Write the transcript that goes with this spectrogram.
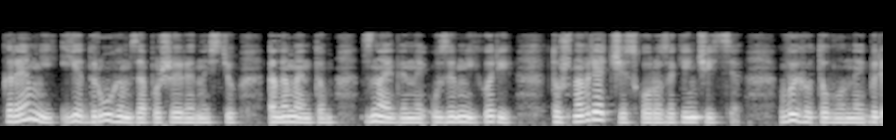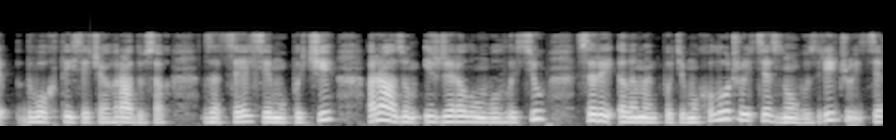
Кремній є другим за поширеністю елементом, знайдений у земній корі, тож навряд чи скоро закінчиться. Виготовлений при 2000 градусах за Цельсієм у печі разом із джерелом вуглецю, сирий елемент потім охолоджується, знову зріджується,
